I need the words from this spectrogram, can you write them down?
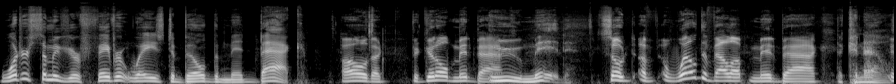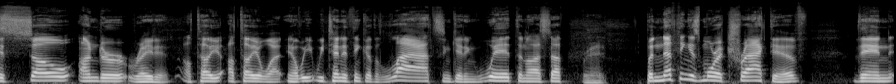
What are some of your favorite ways to build the mid back? Oh, the the good old mid back. Ooh, mid. So a, a well developed mid back The canals. is so underrated. I'll tell you. I'll tell you what. You know, we, we tend to think of the lats and getting width and all that stuff. Right. But nothing is more attractive than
